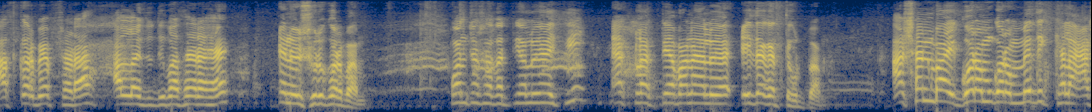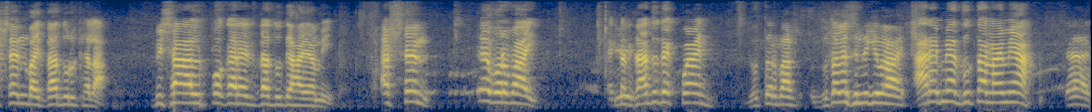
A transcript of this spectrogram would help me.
আজকার ব্যবসাটা আল্লাহ যদি বাঁচায় রাখে এনে শুরু করবাম। পঞ্চাশ হাজার টিয়া লই আইছি এক লাখ টিয়া বানায় লই এই জায়গাতে উঠবাম। আসেন ভাই গরম গরম মেজিক খেলা আসেন ভাই দাদুর খেলা। বিশাল প্রকারের জাদু দেখাই আমি। আসেন এ বড় ভাই একটা জাদু দেখ পাইন। জুতার বাস জুতা বেছেন নাকি ভাই? আরে মিয়া জুতা না মিয়া। হ্যাঁ।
